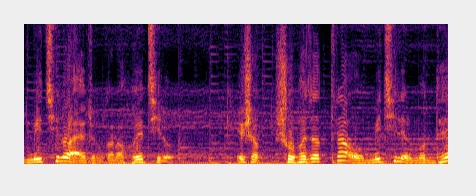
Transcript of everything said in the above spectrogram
মিছিল আয়োজন করা হয়েছিল। এসব শোভাযাত্রা ও মিছিলের মধ্যে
